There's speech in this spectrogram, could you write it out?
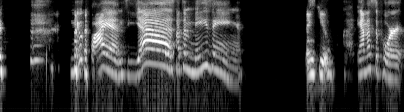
New clients. Yes, that's amazing. Thank you. And the support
